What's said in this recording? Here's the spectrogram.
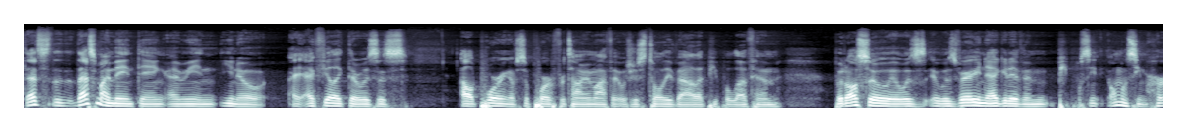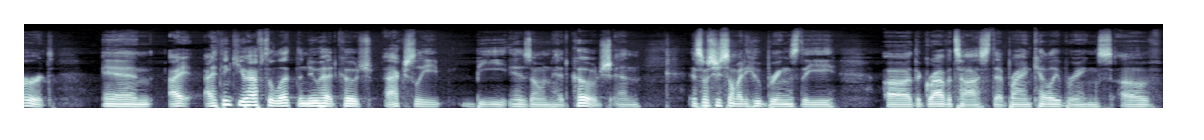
That's that's my main thing. I mean, you know, I, I feel like there was this outpouring of support for Tommy Moffitt, which is totally valid. People love him, but also it was it was very negative, and people seem almost seem hurt. And I I think you have to let the new head coach actually be his own head coach, and especially somebody who brings the uh, the gravitas that Brian Kelly brings. Of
